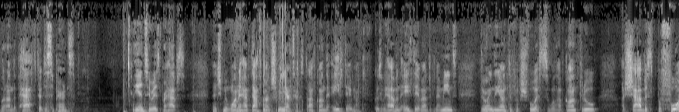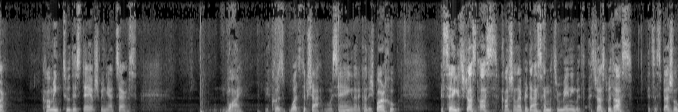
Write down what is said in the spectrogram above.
put on the path to disappearance. The answer is perhaps that we want to have Dafka on Shmini Atzeres, Dafka on the eighth day of Yontif, because we have in the eighth day of Yontif. That means during the Yontif of Shavuos, we'll have gone through a Shabbos before coming to this day of Shmini Atzeres. Why? Because what's the pshat? We're saying that a Kaddish Baruch Hu is saying it's just us. What's remaining with it's just with us. It's a special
